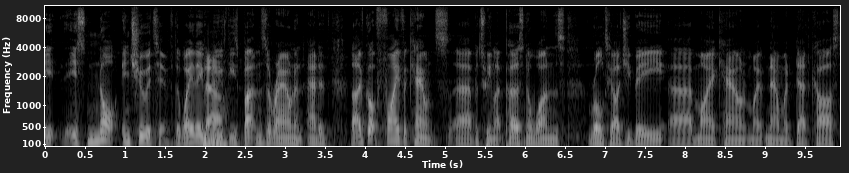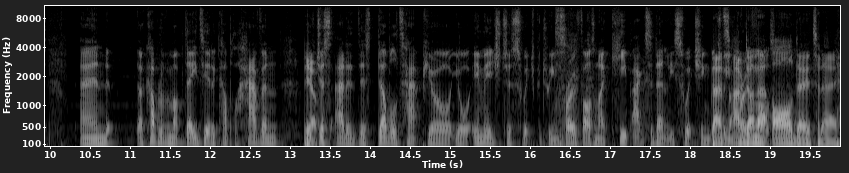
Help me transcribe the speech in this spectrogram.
it, it's not intuitive. The way they've No. moved these buttons around and added. Like, I've got five accounts uh, between like personal ones, royalty RGB, uh, my account, my now my dadcast, and a couple of them updated, a couple haven't. They've Yep. just added this double tap your your image to switch between profiles, and I keep accidentally switching between. That's I've done that profiles. all day today.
